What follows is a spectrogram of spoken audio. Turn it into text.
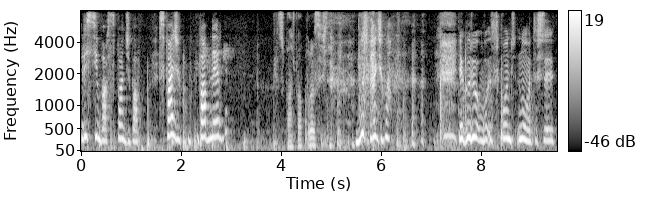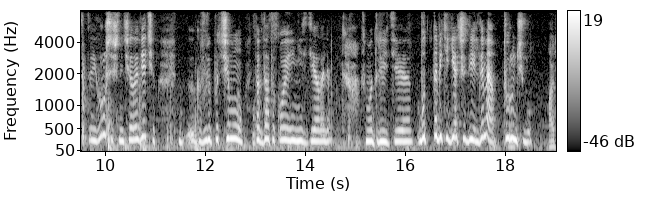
resim var SpongeBob. SpongeBob nerede? SpongeBob burası işte. Bu SpongeBob. Я говорю, спонж, ну это же это игрушечный человечек. Говорю, почему тогда такое и не сделали? Смотрите. Bu tabii ki gerçek değil değil mi? Turunç bu. Hayır,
